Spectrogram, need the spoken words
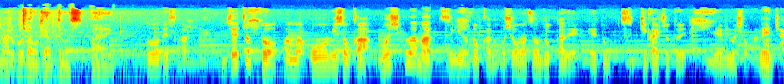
なるほどちゃんと。やってます。はい。そうですか？じゃあちょっと、あまあ、大晦日、もしくはまあ、次のどっかのお正月のどっかで、えっ、と、次回ちょっとやりましょうかね、じゃ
